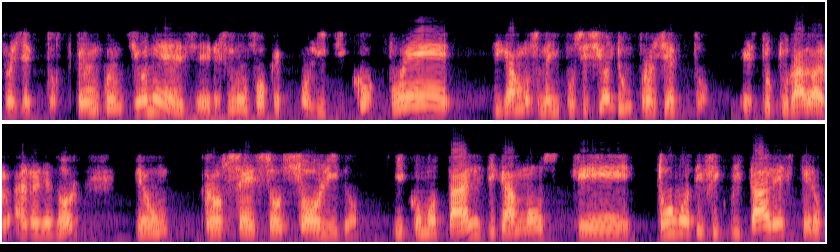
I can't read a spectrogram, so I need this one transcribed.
proyecto. Pero en cuestiones eh, de un enfoque político, fue digamos, la imposición de un proyecto estructurado alrededor de un proceso sólido y como tal, digamos que tuvo dificultades, pero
